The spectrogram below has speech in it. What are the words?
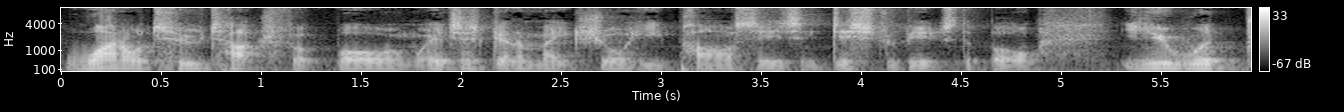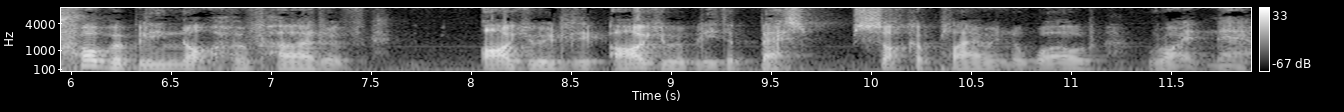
one or two touch football and we're just going to make sure he passes and distributes the ball, you would probably not have heard of arguably, arguably the best soccer player in the world right now.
